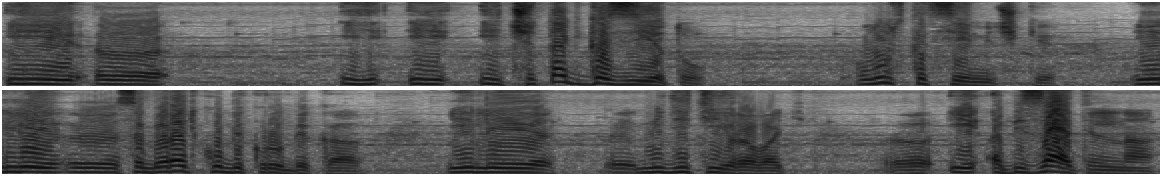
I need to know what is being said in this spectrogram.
и, э, и, и, и читать газету, лускать семечки, или э, собирать кубик Рубика, или медитировать, Э, и обязательно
